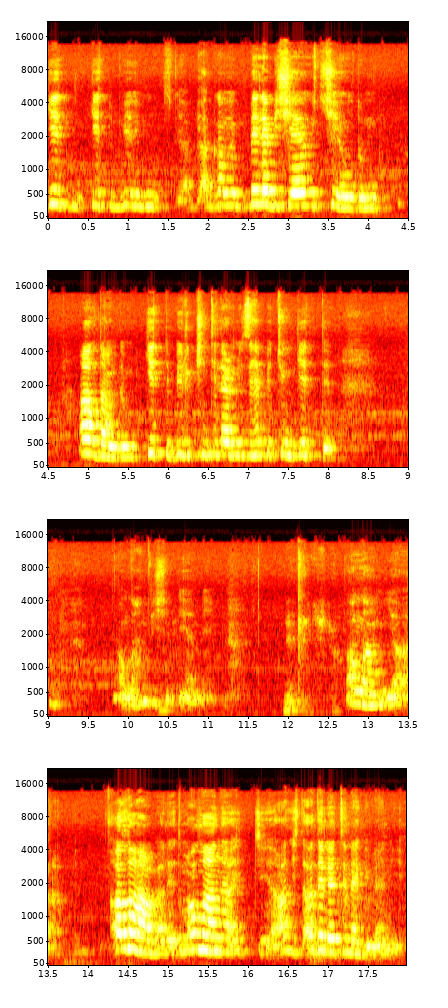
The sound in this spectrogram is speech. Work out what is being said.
git, git, böyle bir şey, şey oldum. Aldandım. Gitti. Birikintilerimiz hep bütün gitti. Allah'ım bir şey diyemeyim. Ne? Allah'ım ya Rabbim. Allah'a havale ettim. Allah'ın işte adaletine güveniyorum.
